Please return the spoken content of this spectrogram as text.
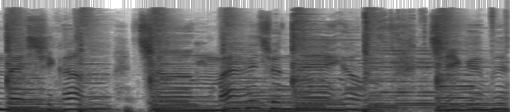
날씨가 정말 좋네요 지금은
